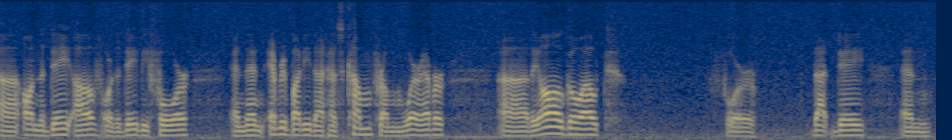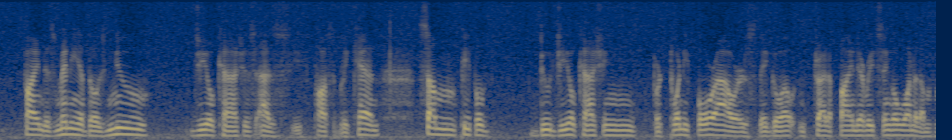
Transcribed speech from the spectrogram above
uh, on the day of or the day before, and then everybody that has come from wherever, uh, they all go out for that day and find as many of those new geocaches as you possibly can. Some people do geocaching for 24 hours. They go out and try to find every single one of them.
